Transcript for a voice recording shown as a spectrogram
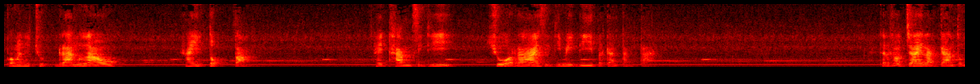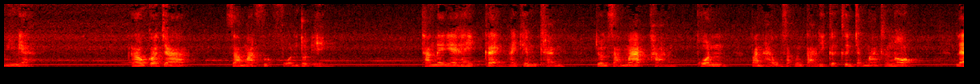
เพราะมันจะฉุดรั้งเราให้ตกต่ำ ให้ทำสิ่งที่ชั่วร้ายสิ่งที่ไม่ดีประการต่างๆ ท่านเข้าใจหลักการตรงนี้เนี่ย เราก็จะสามารถฝึกฝนตนเอง ทั้งในแง่ให้แกร่งให้เข้มแข็ง จนสามารถผ่านพ้นปัญหาอุปสรรคต่างๆ ที่เกิดขึ้นจากมารข้างนอก และ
